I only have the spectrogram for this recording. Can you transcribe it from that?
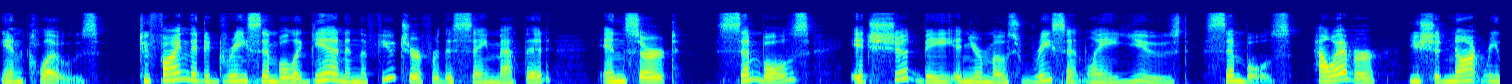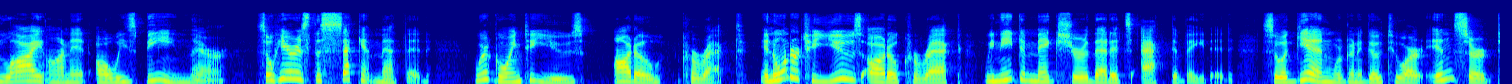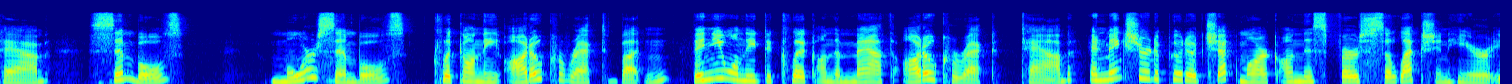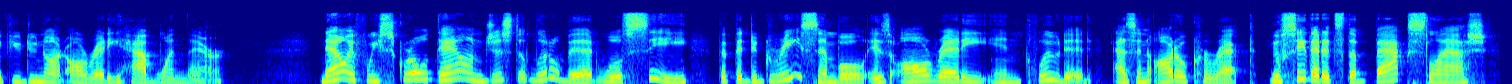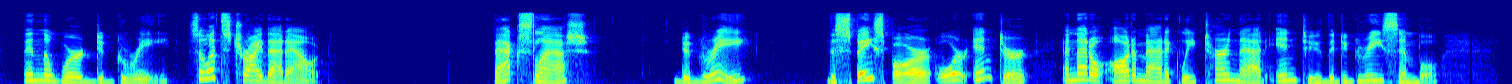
and Close. To find the degree symbol again in the future for this same method, insert symbols, it should be in your most recently used symbols. However, you should not rely on it always being there. So here is the second method. We're going to use autocorrect. In order to use autocorrect, we need to make sure that it's activated. So again, we're going to go to our Insert tab, Symbols, More Symbols, click on the Autocorrect button. Then you will need to click on the Math Autocorrect tab and make sure to put a check mark on this first selection here if you do not already have one there. Now if we scroll down just a little bit, we'll see that the degree symbol is already included as an autocorrect. You'll see that it's the backslash, then the word degree. So let's try that out. Backslash, degree, the space bar or enter, and that'll automatically turn that into the degree symbol.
